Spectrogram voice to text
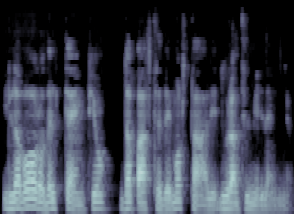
Il lavoro del Tempio da parte dei mortali durante il millennio.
